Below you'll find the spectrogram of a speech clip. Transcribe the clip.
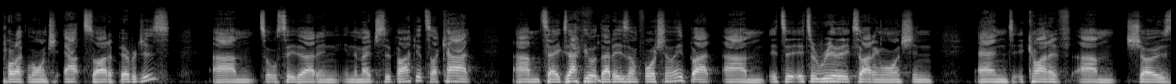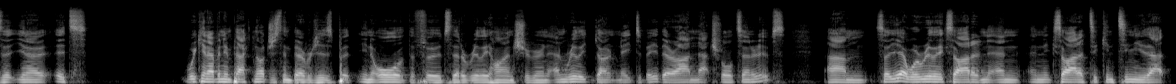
product launch outside of beverages. Um, so we'll see that in in the major supermarkets. I can't um, say exactly what that is, unfortunately, but um, it's a it's a really exciting launch and and it kind of um, shows that you know it's we can have an impact not just in beverages but in all of the foods that are really high in sugar and, and really don't need to be. There are natural alternatives. Um, so yeah, we're really excited and, and, and excited to continue that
